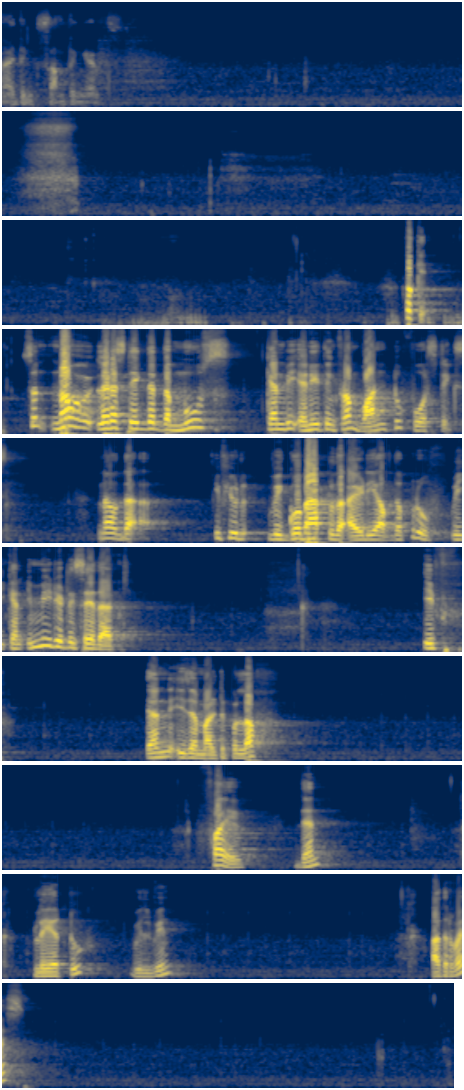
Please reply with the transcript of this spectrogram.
I think something else. Okay. So, now let us take that the moves can be anything from 1 to 4 sticks. Now the if you we go back to the idea of the proof we can immediately say that if n is a multiple of 5 then player 2 will win otherwise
